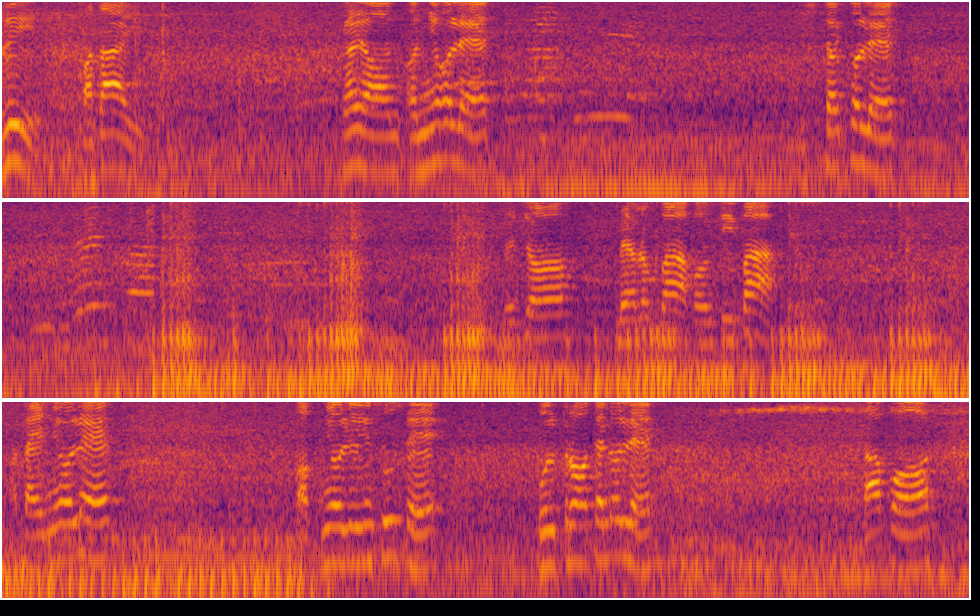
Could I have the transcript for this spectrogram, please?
3. Patay. Ngayon, on nyo ulit. Start ulit. Medyo meron pa, konti pa. Patayin nyo ulit. Off nyo ulit yung susi. Full throttle ulit. Tapos,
